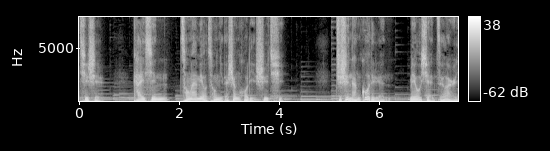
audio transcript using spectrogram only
其实，开心从来没有从你的生活里失去，只是难过的人没有选择而已。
